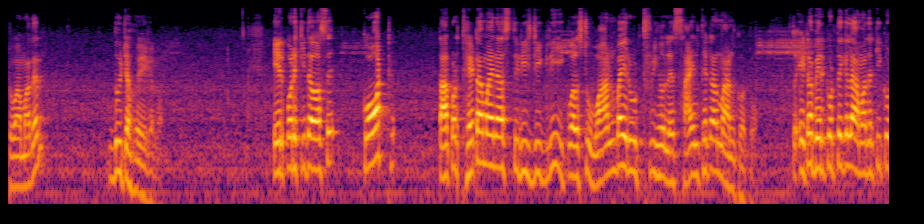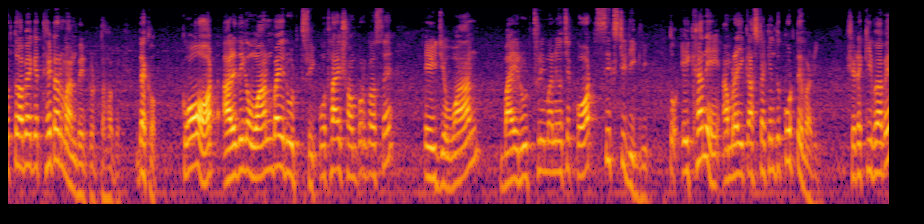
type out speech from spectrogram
তো আমাদের দুইটা হয়ে গেল। এরপরে কী দেওয়া আছে? কট তারপর থেটা মাইনাস তিরিশ degree equals to one by root three হলে সাইন থেটার মান কত? তো এটা বের করতে গেলে আমাদের কি করতে হবে? আগে থেটার মান বের করতে হবে। দেখো কট আর এদিকে ওয়ান বাই রুট থ্রি কোথায় সম্পর্ক আছে? এই যে ওয়ান বাই রুট থ্রি মানে হচ্ছে কট সিক্সটি ডিগ্রি তো এখানে আমরা এই কাজটা কিন্তু করতে পারি। সেটা কীভাবে?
